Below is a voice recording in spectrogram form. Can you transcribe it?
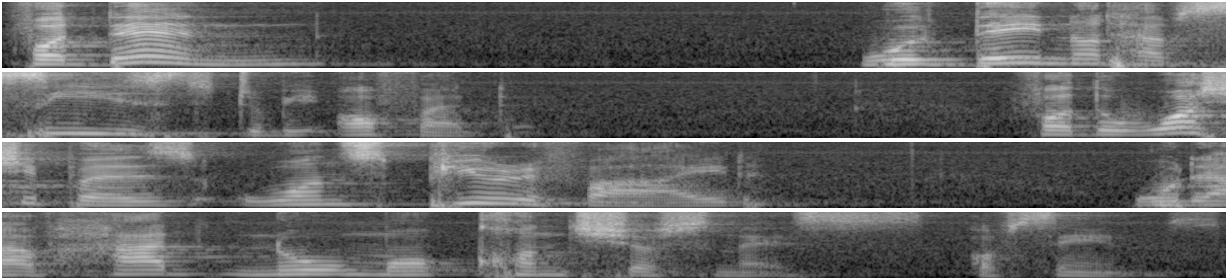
For then will they not have ceased to be offered? For the worshippers, once purified, would have had no more consciousness of sins.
